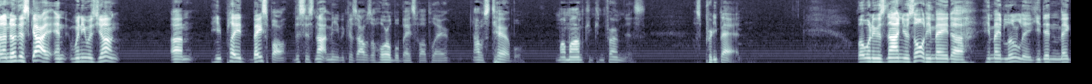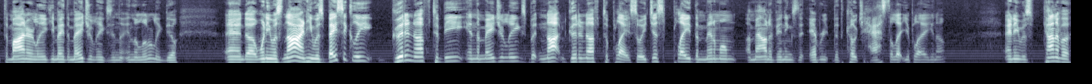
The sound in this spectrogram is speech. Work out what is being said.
But I know this guy, and when he was young, um, he played baseball. This is not me because I was a horrible baseball player. I was terrible. My mom can confirm this. I was pretty bad. But when he was nine years old, he made uh, he made little league. He didn't make the minor league. He made the major leagues in the in the little league deal. And uh, when he was nine, he was basically good enough to be in the major leagues, but not good enough to play. So he just played the minimum amount of innings that every that the coach has to let you play. You know, and he was kind of a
